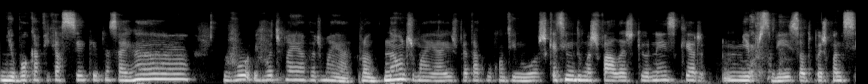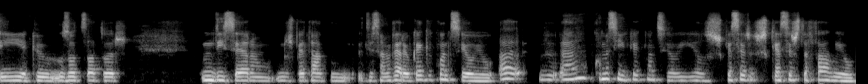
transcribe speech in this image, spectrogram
minha boca a ficar seca e pensei, ah, eu vou, eu vou desmaiar, vou desmaiar. Pronto, não desmaiei, o espetáculo continuou, esqueci-me de umas falas que eu nem sequer me apercebi, só depois quando saía que os outros atores me disseram no espetáculo, disseram, Vera, o que é que aconteceu? Eu, ah, ah, como assim, o que é que aconteceu? E eles, esquecer, esquecer esta fala, eu,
